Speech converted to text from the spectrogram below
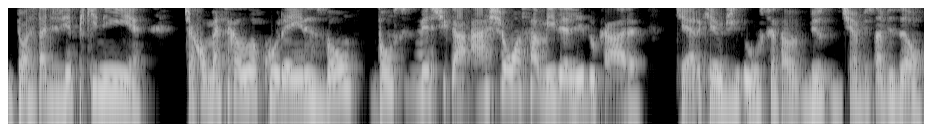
Então a cidadezinha é pequenininha. Já começa aquela loucura. E eles vão, vão se investigar. Acham a família ali do cara. Que era que Di- o vis- tinha visto na visão.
